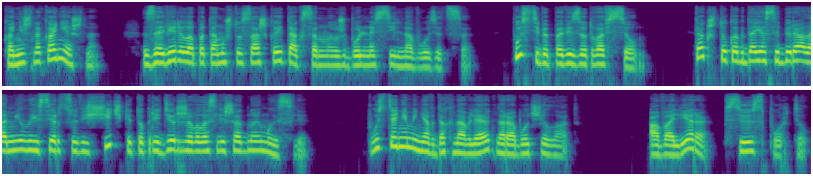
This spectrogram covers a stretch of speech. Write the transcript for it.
Конечно, конечно. Заверила, потому что Сашка и так со мной уж больно сильно возится. Пусть тебе повезет во всем. Так что, когда я собирала милые сердцу вещички, то придерживалась лишь одной мысли. Пусть они меня вдохновляют на рабочий лад. А Валера все испортил,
